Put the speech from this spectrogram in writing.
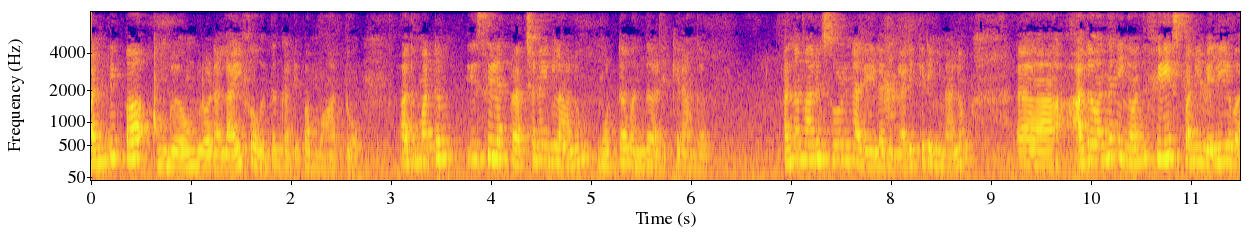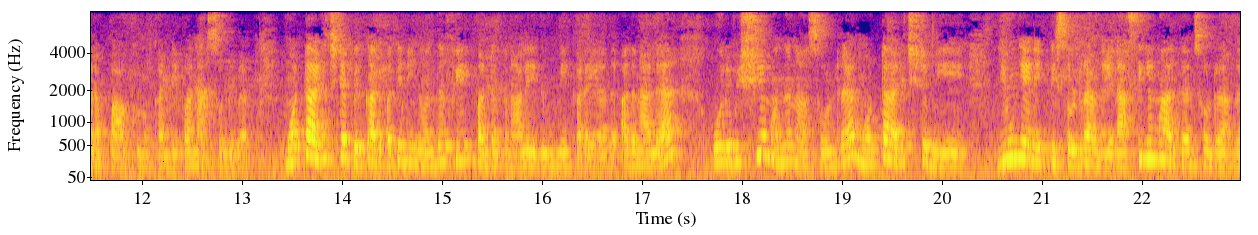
கண்டிப்பாக உங்களை உங்களோட லைஃப்பை வந்து கண்டிப்பாக மாற்றும். அது மட்டும் சில பிரச்சனைகளாலும் மொட்டை வந்து அடிக்கிறாங்க. அந்த மாதிரி சூழ்நிலையில் நீங்கள் அடிக்கிறீங்கனாலும் அதை வந்து நீங்கள் வந்து ஃபேஸ் பண்ணி வெளியே வர பார்க்கணும். கண்டிப்பாக நான் சொல்லுவேன். மொட்டை அடிச்சிட்ட பிறகு அதை பற்றி நீங்கள் வந்து ஃபீல் பண்ணுறதுனால எதுவுமே கிடையாது. அதனால் ஒரு விஷயம் வந்து நான் சொல்கிறேன் மொட்டை அடிச்சிட்டுமே இவங்க என்னை இப்படி சொல்கிறாங்க என்னை அசிங்கமாக இருக்கேன்னு சொல்கிறாங்க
